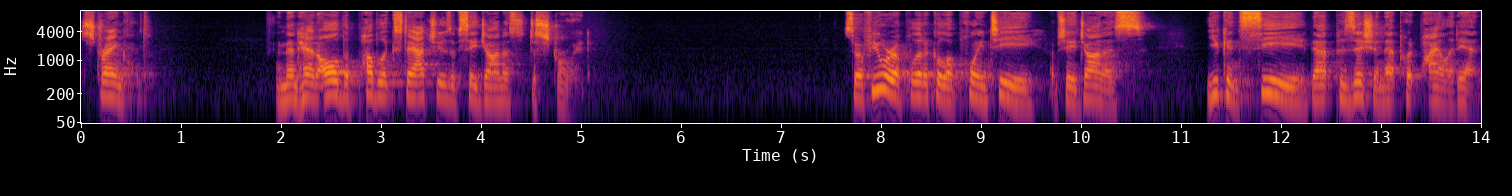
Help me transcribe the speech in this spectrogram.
strangled, and then had all the public statues of Sejanus destroyed. So if you were a political appointee of Sejanus, you can see that position that put Pilate in.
